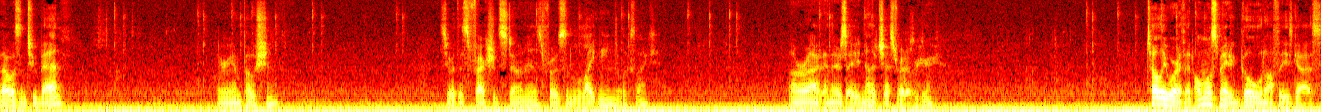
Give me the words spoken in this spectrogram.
that wasn't too bad. Barium potion. See what this fractured stone is. Frozen lightning, it looks like. Alright, and there's another chest right over here. Totally worth it. Almost made gold off of these guys.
